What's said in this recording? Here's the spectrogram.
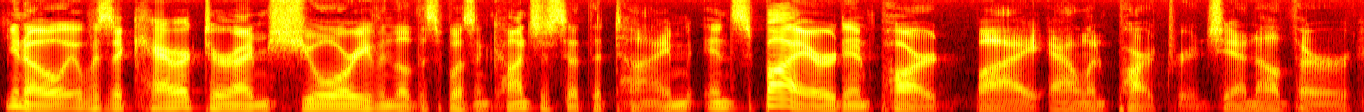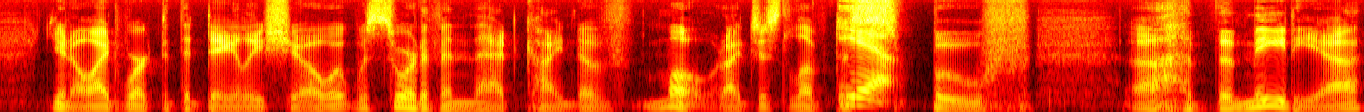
you know, it was a character, I'm sure, even though this wasn't conscious at the time, inspired in part by Alan Partridge and other, you know, I'd worked at The Daily Show. It was sort of in that kind of mode. I just love to Yeah. spoof uh, the media.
